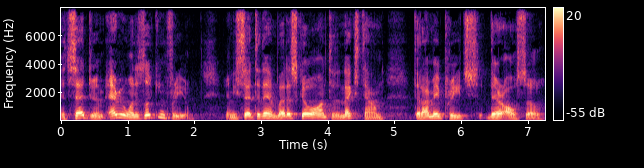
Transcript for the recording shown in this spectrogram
and said to him, Everyone is looking for you. And he said to them, Let us go on to the next town, that I may preach there also.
